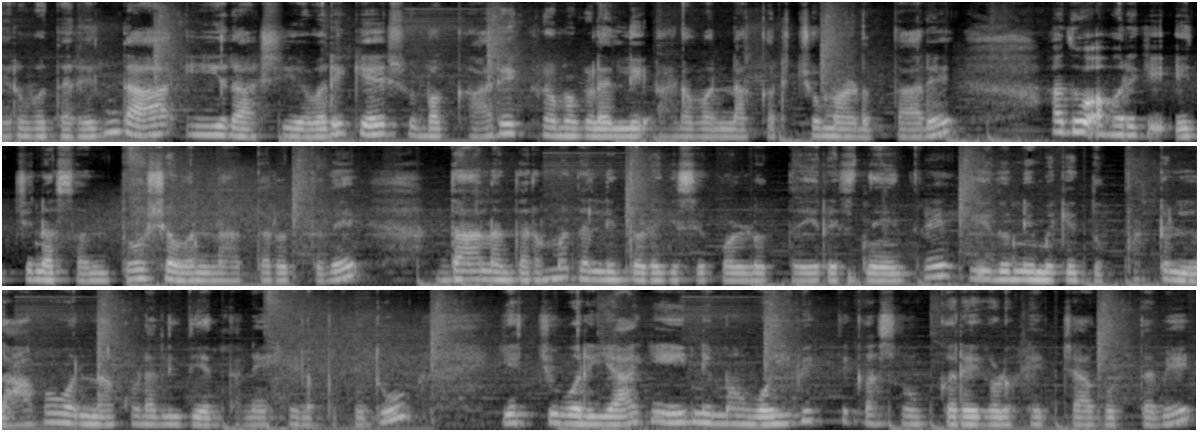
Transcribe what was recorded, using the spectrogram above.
ಇರುವುದರಿಂದ ಈ ರಾಶಿಯವರಿಗೆ ಶುಭ ಕಾರ್ಯಕ್ರಮಗಳಲ್ಲಿ ಹಣವನ್ನು ಖರ್ಚು ಮಾಡುತ್ತಾರೆ. ಅದು ಅವರಿಗೆ ಹೆಚ್ಚಿನ ಸಂತೋಷವನ್ನು ತರುತ್ತದೆ. ದಾನ ಧರ್ಮದಲ್ಲಿ ತೊಡಗಿಸಿಕೊಳ್ಳುತ್ತೀರಿ ಸ್ನೇಹಿತರೆ. ಇದು ನಿಮಗೆ ದುಪ್ಪಟ್ಟು ಲಾಭವನ್ನು ಕೊಡಲಿದೆ ಅಂತಲೇ ಹೇಳಬಹುದು. ಹೆಚ್ಚುವರಿಯಾಗಿ ನಿಮ್ಮ ವೈಯಕ್ತಿಕ ಸೌಕರ್ಯಗಳು ಹೆಚ್ಚಾಗುತ್ತವೆ.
